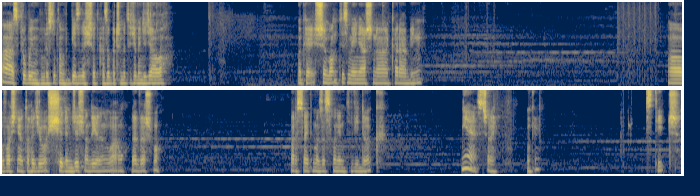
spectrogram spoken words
A, spróbujmy po prostu tam wbiec do środka, zobaczymy co się będzie działo. Okay, Szymon, ty zmieniasz na karabin. O, właśnie o to chodziło. 71, wow, ale weszło. Farsight ma zasłonięty widok. Nie, strzelaj. Ok. Stitch.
